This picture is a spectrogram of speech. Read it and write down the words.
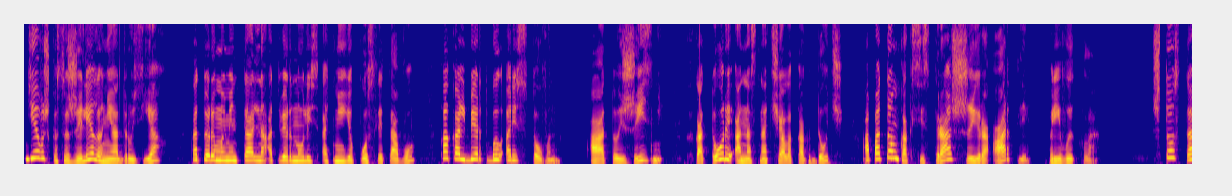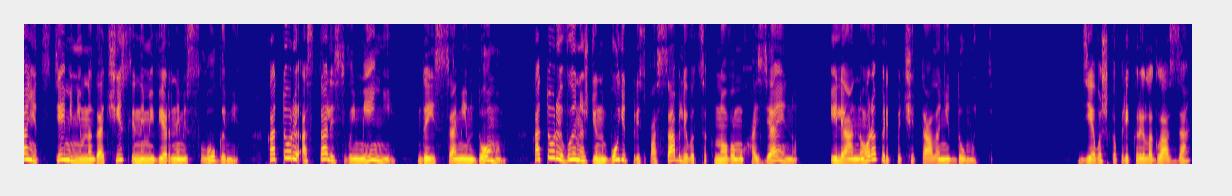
Девушка сожалела не о друзьях, которые моментально отвернулись от нее после того, как Альберт был арестован, а о той жизни, к которой она сначала как дочь, а потом как сестра Шира Артли привыкла. Что станет с теми немногочисленными верными слугами, которые остались в имении, да и с самим домом, который вынужден будет приспосабливаться к новому хозяину, Элеонора предпочитала не думать. Девушка прикрыла глаза,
